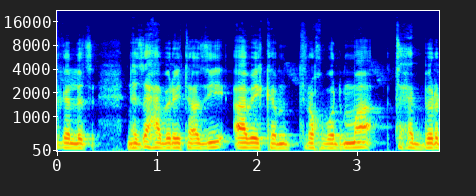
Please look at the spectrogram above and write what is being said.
ትገልጽ፣ ነዚ ሓበሬታ እዚ ኣበይ ከም እትረኽቦ ድማ ትሕብር።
